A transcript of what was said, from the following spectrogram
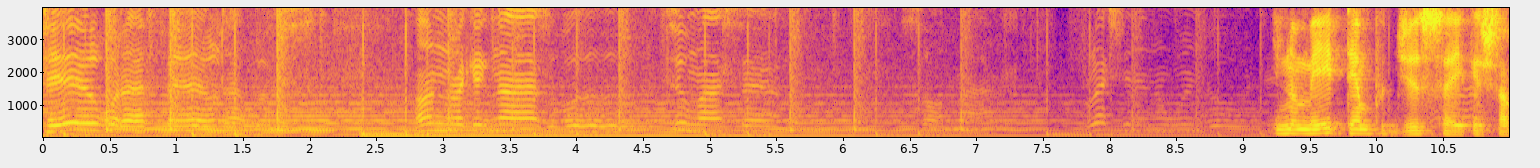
tell what I felt. I was unrecognizable to myself. E no meio tempo disso aí que a gente tá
